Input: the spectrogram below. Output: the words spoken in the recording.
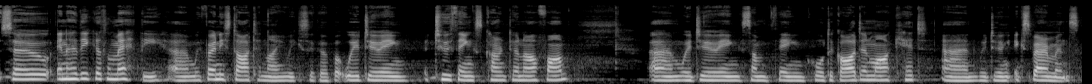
So in Hadiqat al Mehdi, um, we've only started nine weeks ago, but we're doing two things currently on our farm. Um, we're doing something called a garden market and we're doing experiments.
